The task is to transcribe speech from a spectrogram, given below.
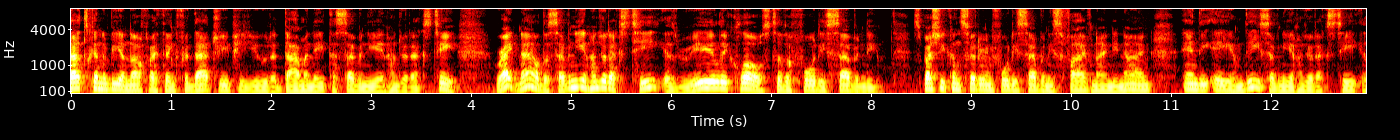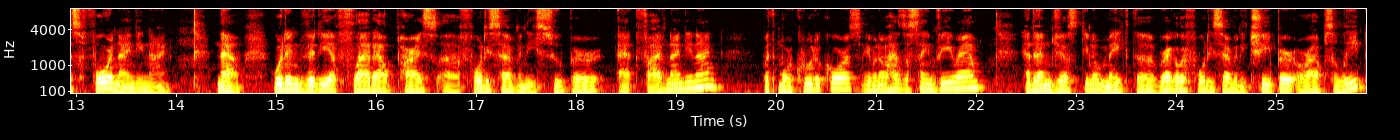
that's going to be enough, I think, for that GPU to dominate the 7800 XT. Right now, the 7800 XT is really close to the 4070, especially considering 4070 is 599 and the AMD 7800 XT is 499. Now, would NVIDIA flat out price a 4070 Super at 599? with more CUDA cores, even though it has the same VRAM, and then just, you know, make the regular 4070 cheaper or obsolete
